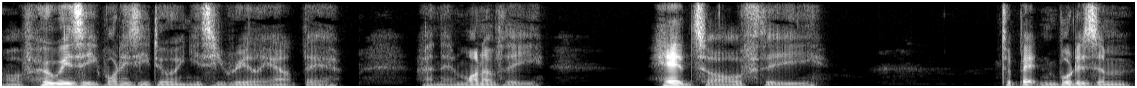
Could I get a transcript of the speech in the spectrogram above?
of who is he? What is he doing? Is he really out there? And then one of the heads of the Tibetan Buddhism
